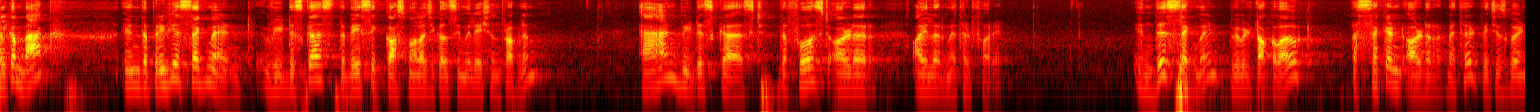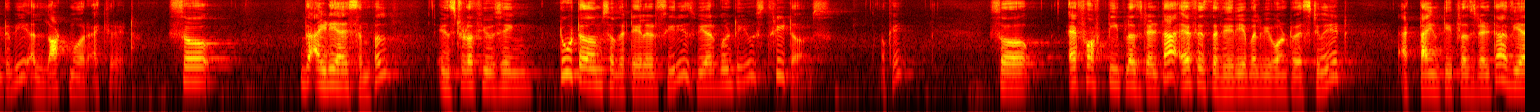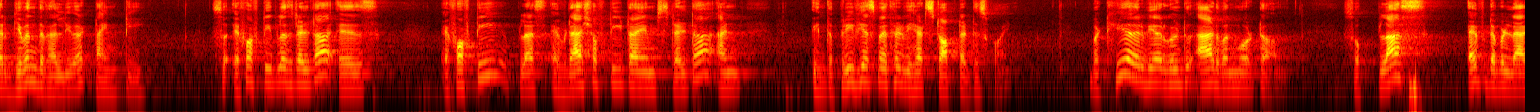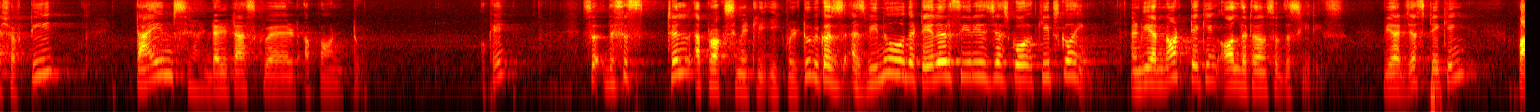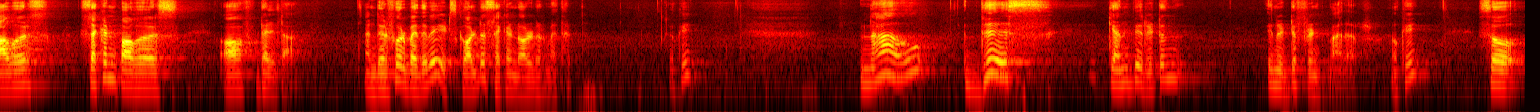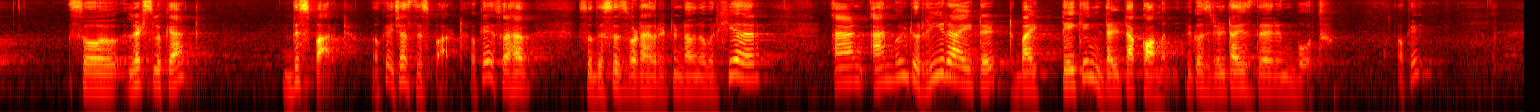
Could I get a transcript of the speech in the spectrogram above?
Welcome back. In the previous segment we discussed the basic cosmological simulation problem and we discussed the first order Euler method for it. In this segment we will talk about a second order method which is going to be a lot more accurate. So the idea is simple instead of using 2 terms of the Taylor series we are going to use 3 terms. Okay. So f of t plus delta f is the variable we want to estimate at time t plus delta we are given the value at time t. So f of t plus delta is f of t plus f dash of t times delta and in the previous method we had stopped at this point. But here we are going to add one more term. So plus f double dash of t times delta squared upon 2. Okay. So this is still approximately equal to because as we know the Taylor series just go, keeps going and we are not taking all the terms of the series. We are just taking powers second powers of delta and therefore by the way it is called the second order method. Okay. Now this can be written in a different manner. Okay. So, so let us look at this part okay just this part okay. So I have so this is what I have written down over here and I am going to rewrite it by taking delta common because delta is there in both okay.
